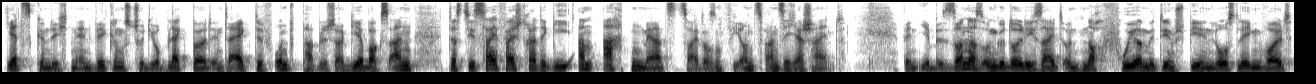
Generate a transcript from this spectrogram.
Jetzt kündigten Entwicklungsstudio Blackbird Interactive und Publisher Gearbox an, dass die Sci-Fi-Strategie am 8. März 2024 erscheint. Wenn ihr besonders ungeduldig seid und noch früher mit dem Spielen loslegen wollt,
